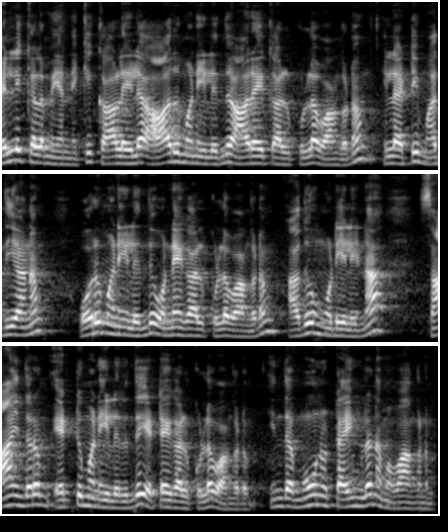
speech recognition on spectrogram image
வெள்ளிக்கிழமை அன்னைக்கு காலையில் ஆறு மணிலேருந்து ஆறே காலுக்குள்ளே வாங்கணும். இல்லாட்டி மதியானம் ஒரு மணிலேருந்து ஒன்றே காலுக்குள்ளே வாங்கணும். அதுவும் முடியலைன்னா சாயந்தரம் எட்டு மணியிலிருந்து எட்டே கால்குள்ளே வாங்கணும். இந்த மூணு டைமில் நம்ம வாங்கணும்.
